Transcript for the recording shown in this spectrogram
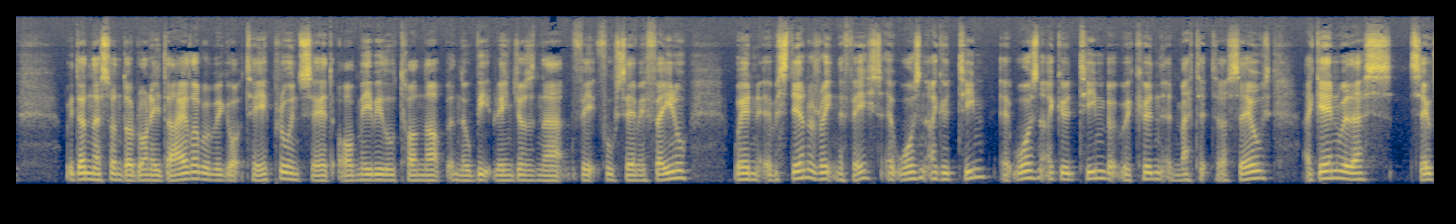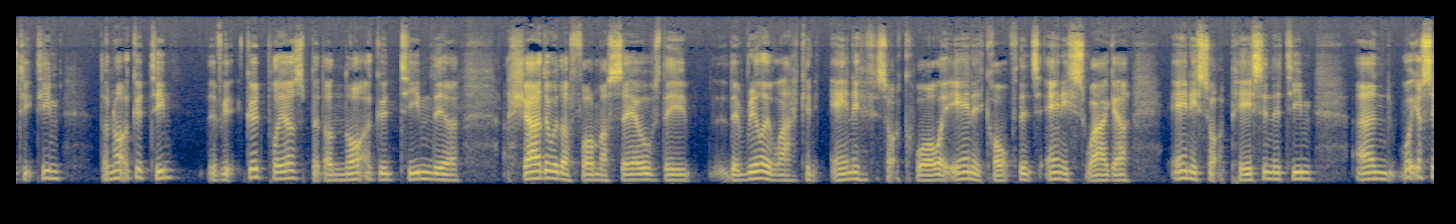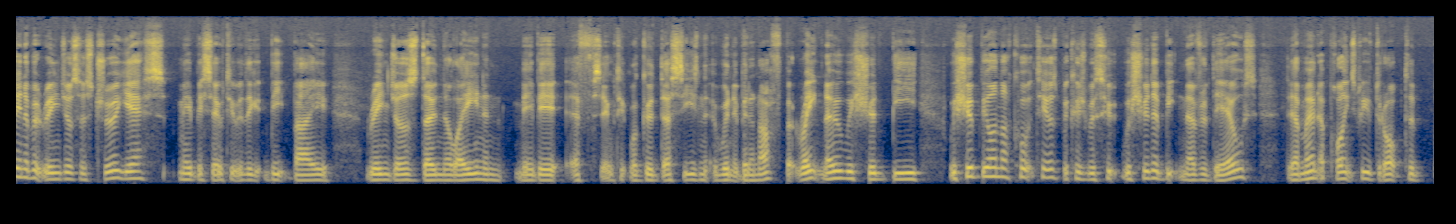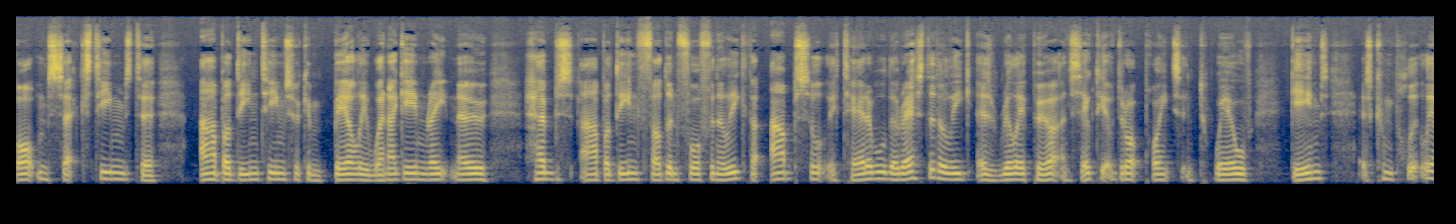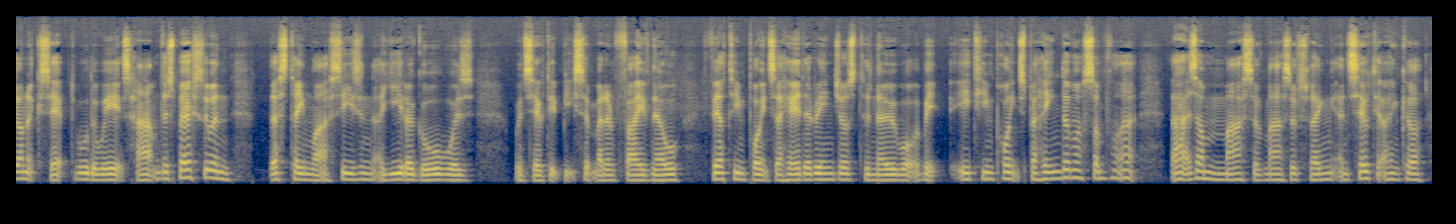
we done this under Ronnie Deila, where we got to April and said, "Oh, maybe they'll turn up and they'll beat Rangers in that fateful semi-final." When it was staring us right in the face. It wasn't a good team. It wasn't a good team, but we couldn't admit it to ourselves. Again, with this Celtic team, they're not a good team. They've got good players, but they're not a good team. They're a shadow of their former selves. They they really lack in any sort of quality, any confidence, any swagger, any sort of pace in the team. And what you're saying about Rangers is true. Yes, maybe Celtic would get beat by Rangers down the line, and maybe if Celtic were good this season, it wouldn't have been enough. But right now, we should be we should be on our coattails because we we should have beaten everybody else. The amount of points we've dropped to bottom six teams to Aberdeen teams who can barely win a game right now. Hibs, Aberdeen, third and fourth in the league. They're absolutely terrible. The rest of the league is really poor, and Celtic have dropped points in 12 games. It's completely unacceptable the way it's happened, especially when this time last season, a year ago, was when Celtic beat St Mirren 5 0. 13 points ahead of Rangers to now, what would be 18 points behind them or something like that. That is a massive, massive swing. And Celtic, I think, are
